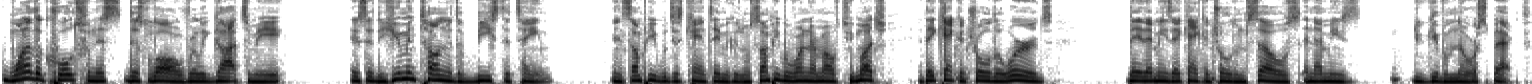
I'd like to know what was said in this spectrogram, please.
one of the quotes from this this law really got to me. It said the human tongue is a beast to tame. And some people just can't tame it because when some people run their mouth too much, if they can't control the words, they that means they can't control themselves, and that means you give them no respect.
